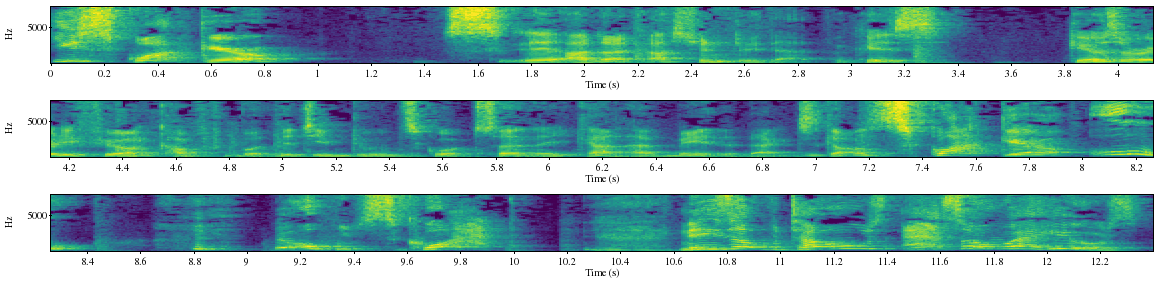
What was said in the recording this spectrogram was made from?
You squat, girl. I don't. I shouldn't do that because girls already feel uncomfortable at the gym doing squats, don't they? You can't have me at the back just going squat, girl. Ooh, oh, squat. Knees over toes, ass over heels.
